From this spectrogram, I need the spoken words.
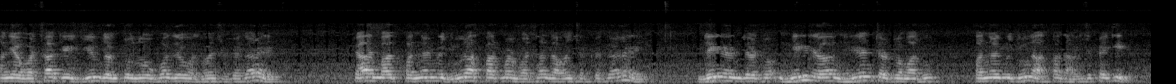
અને વરસાદથી જીવજંતુનો ઉપદ્રવ વધવાની શક્યતા રહે. ત્યારબાદ પંદરમી જૂન આસપાસ પણ વરસાદ આવવાની શક્યતા રહે. નિરંજર નિર ચોમાસું પંદરમી જૂન આસપાસ આવી શકાય છે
